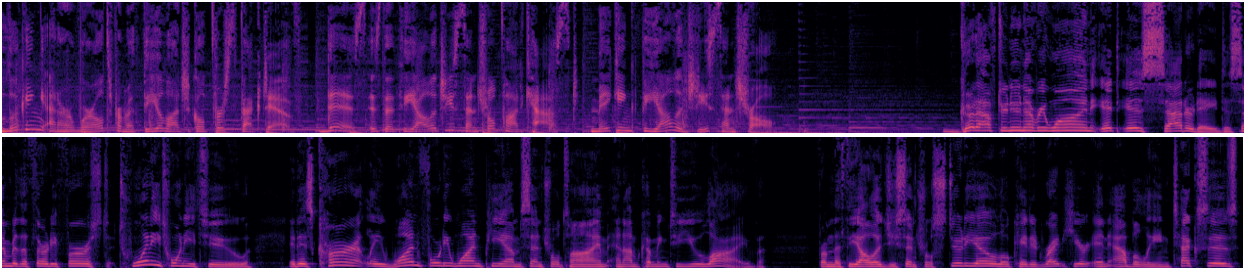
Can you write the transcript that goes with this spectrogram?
looking at our world from a theological perspective. This is the Theology Central Podcast, making theology central. Good afternoon, everyone. It is Saturday, December the 31st, 2022. It is currently 1:41 p.m. Central Time, and I'm coming to you live from the Theology Central studio located right here in Abilene, Texas,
